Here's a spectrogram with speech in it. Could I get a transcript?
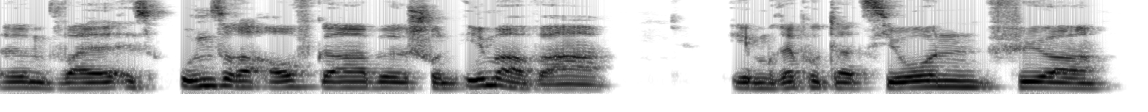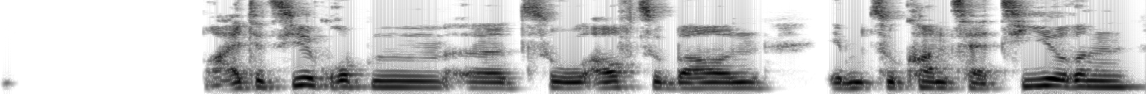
ähm, weil es unsere Aufgabe schon immer war, eben Reputation für breite Zielgruppen äh, zu aufzubauen, eben zu konzertieren,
